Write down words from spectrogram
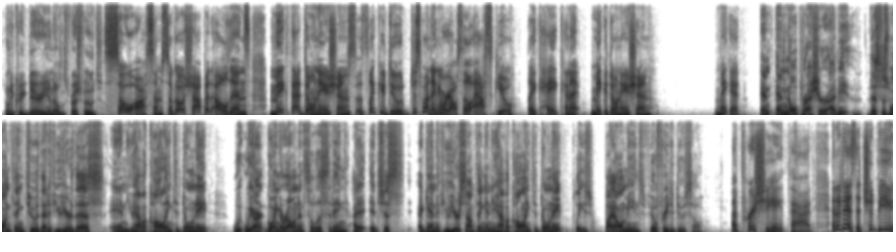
Stony Creek Dairy, and Elden's Fresh Foods. So awesome. So go shop at Elden's, make that donations. It's like you do just about anywhere else. They'll ask you, like, hey, can I make a donation? Make it. and and no pressure. I mean, this is one thing too that if you hear this and you have a calling to donate, we, we aren't going around and soliciting. I, it's just again, if you hear something and you have a calling to donate, please by all means feel free to do so. I appreciate that. And it is. It should be,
